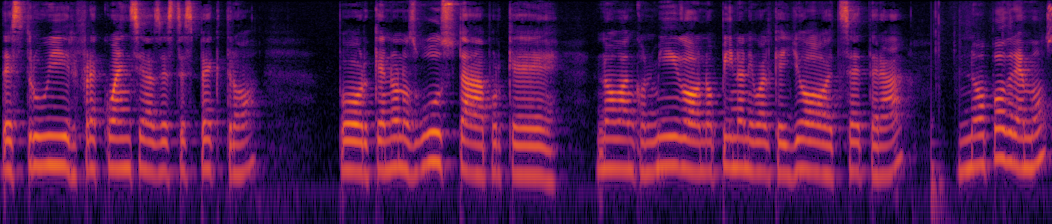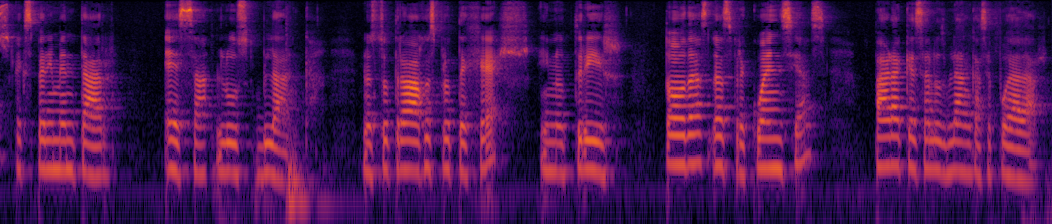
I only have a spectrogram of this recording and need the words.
destruir frecuencias de este espectro, porque no nos gusta, porque no van conmigo, no opinan igual que yo, etc., no podremos experimentar esa luz blanca. Nuestro trabajo es proteger y nutrir todas las frecuencias para que esa luz blanca se pueda dar.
